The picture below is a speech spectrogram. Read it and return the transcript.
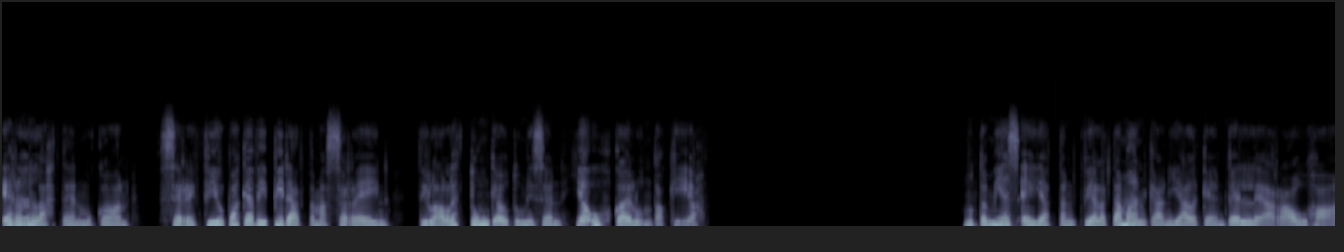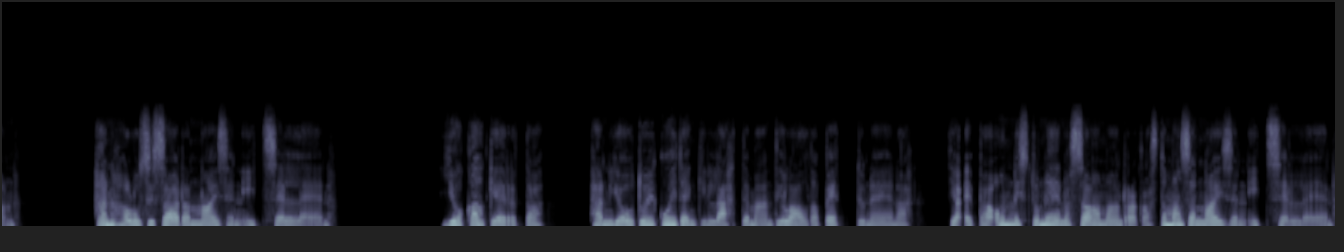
Erään lähteen mukaan seriffi jopa kävi pidättämässä Rein tilalle tunkeutumisen ja uhkailun takia. Mutta mies ei jättänyt vielä tämänkään jälkeen Pelleä rauhaan. Hän halusi saada naisen itselleen. Joka kerta hän joutui kuitenkin lähtemään tilalta pettyneenä ja epäonnistuneena saamaan rakastamansa naisen itselleen.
